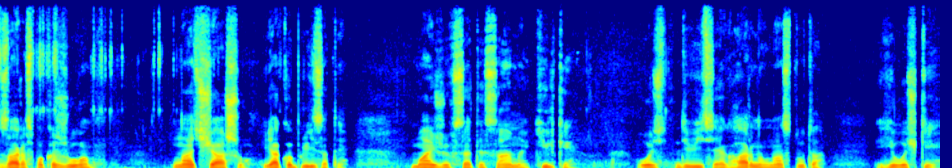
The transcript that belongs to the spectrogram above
зараз покажу вам на чашу, як обрізати. Майже все те саме, тільки ось дивіться, як гарно у нас тут гілочки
